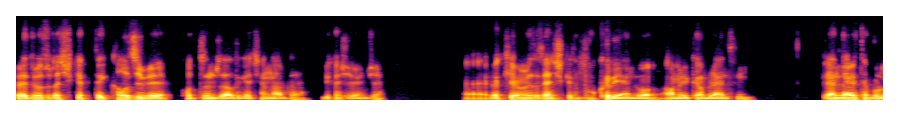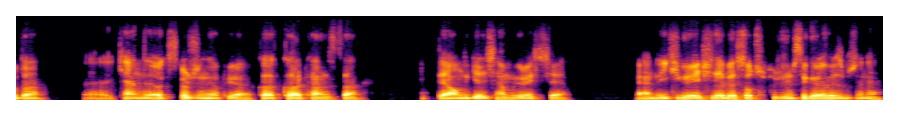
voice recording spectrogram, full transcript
Fred Roser da şirkette kalıcı bir kontrat imzaladı geçenlerde. Birkaç ay önce. E, Romero zaten şirketin booker'ı yani o Amerikan brandinin. Ren Narita burada e, kendi excursion'ı yapıyor. Clark da devamlı gelişen bir güreşçi. Yani iki güreşçiyle best 30 turnuvası görebiliriz bu sene.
